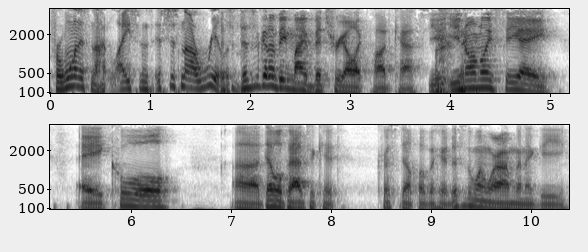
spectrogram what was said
for one, it's not licensed. It's just not real. This, this is going to be my vitriolic podcast. You, you normally see a a cool uh, devil's advocate, Chris Delp over here. This is the one where I'm going to be,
